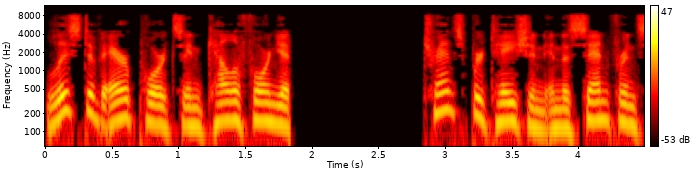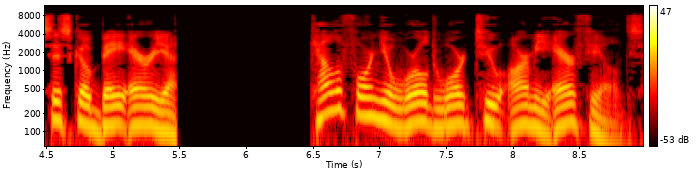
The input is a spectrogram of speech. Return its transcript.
List of airports in California Transportation in the San Francisco Bay Area California World War II Army airfields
